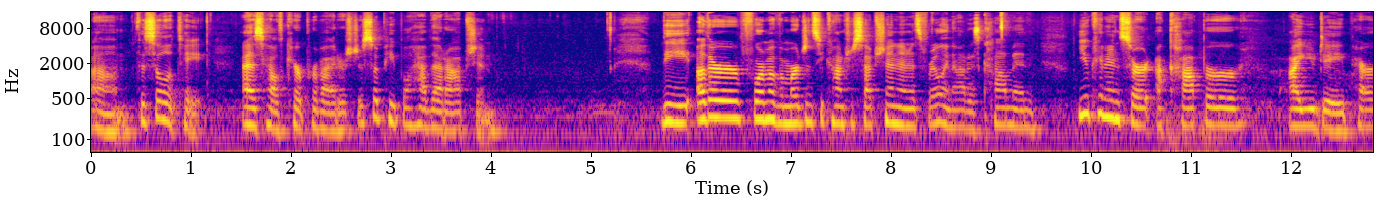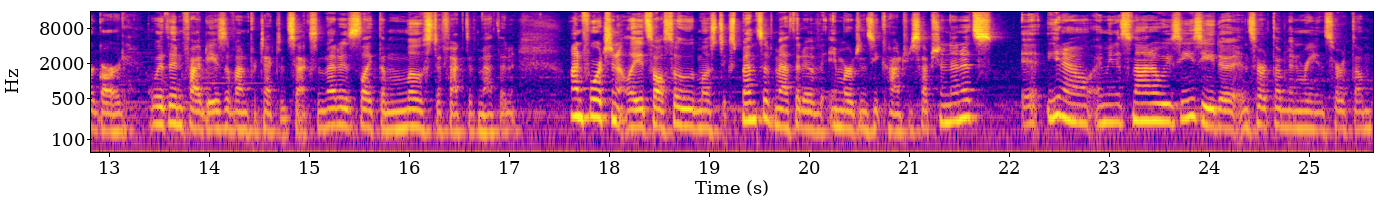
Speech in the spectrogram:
um, facilitate as healthcare providers, just so people have that option. The other form of emergency contraception, and it's really not as common, you can insert a copper IUD, Paragard, within five days of unprotected sex, and that is like the most effective method. Unfortunately, it's also the most expensive method of emergency contraception, and it's, it, you know, I mean, it's not always easy to insert them and reinsert them.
